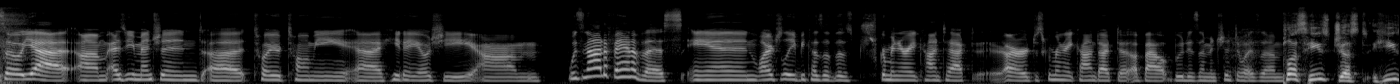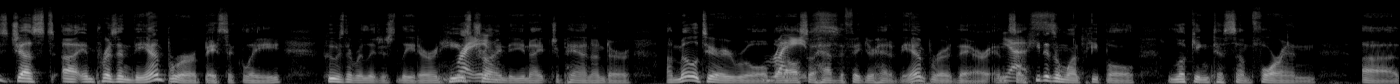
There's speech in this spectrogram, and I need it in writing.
so yeah, um, as you mentioned, uh, Toyotomi uh, Hideyoshi um, was not a fan of this, and largely because of the discriminatory contact or discriminatory conduct about Buddhism and Shintoism. Plus, he's just he's just uh, imprisoned the emperor, basically, who's the religious leader, and he's Right. trying to unite Japan under a military rule, but also have the figurehead of the emperor there, and so he doesn't want people looking to some foreign uh,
